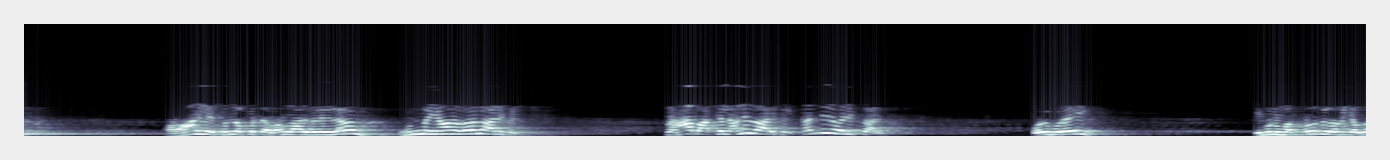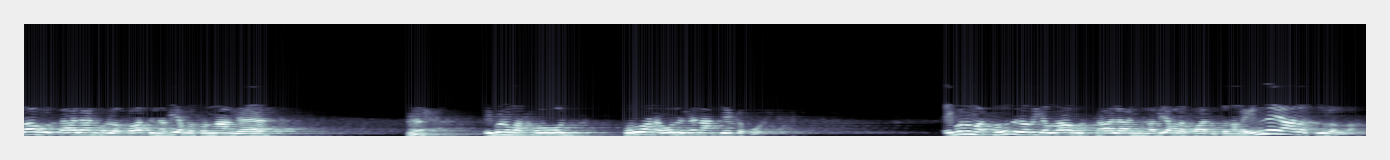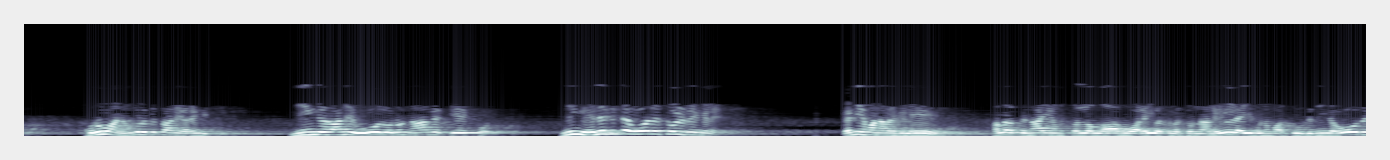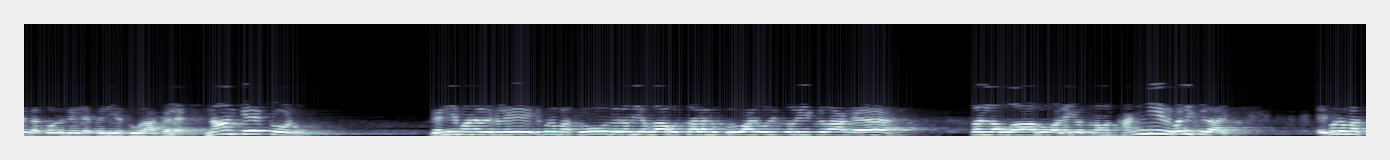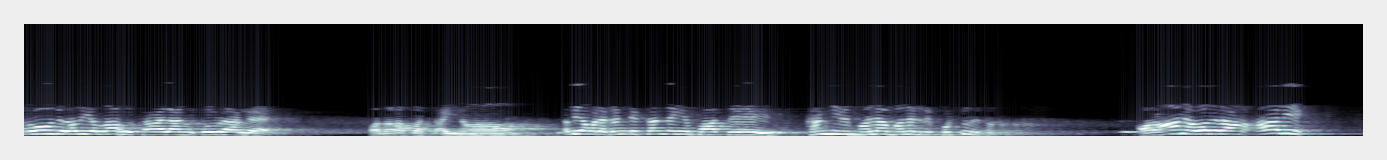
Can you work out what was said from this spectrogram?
குரானிலே சொல்லப்பட்ட வரலாறுகள் எல்லாம் உண்மையான வரலாறுகள். சகாபாக்கள் அழுதார்கள் கண்ணீர் வடித்தார்கள். ஒரு முறை இவனு மசூது ரவி அல்லாஹூ தாலான்னு பார்த்து நபி அவங்க சொன்னாங்க இபுனு மசூத் குருவான ஓதுங்க நான் கேட்க போறேன். இபுனு மசூது ரவி அல்லாஹூ தாலான்னு நபி அவங்களை பார்த்து சொன்னாங்க என்ன யார சூழல்லாம் குருவான் உங்களுக்கு தானே இறங்கிச்சு. நீங்க தானே ஓதணும் நாங்க கேட்கோம் நீங்க எனக்கிட்ட ஓத சொல்றீங்களே. கண்ணியமானவர்களே கலரத்து நாயம் சொல்லல்லாஹு அலைவத்துல சொன்னாங்க இல்ல இபுனு மசூது நீங்க ஓதுங்க தொழுகையில பெரிய சூறாக்களை. நான் கேட்கணும். கண்ணியமானவர்களே இபுனு மசூது ரவி அல்லாஹு தாலாங்க குருவான் ஓதி தொழுகிறாங்க சொல்லல்லாஹு அலைவத்துல கண்ணீர் வலிக்கிறாரு இபுனு மசூது ரவி அல்லாஹு தாலான்னு சொல்றாங்க அப்படி அவங்களோட ரெண்டு கண்ணையும் பார்த்து கண்ணீர் மல மலர்ந்து கொட்டுது சொன்னாங்க. ஓதுறாங்க ஆலி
